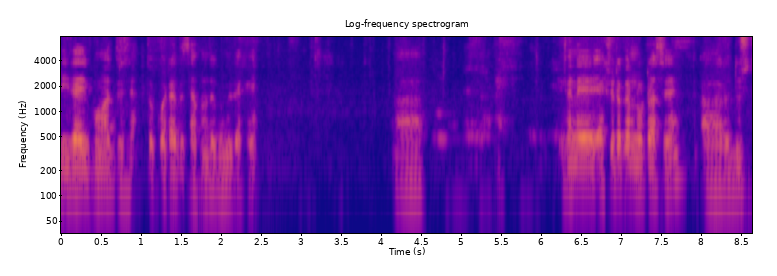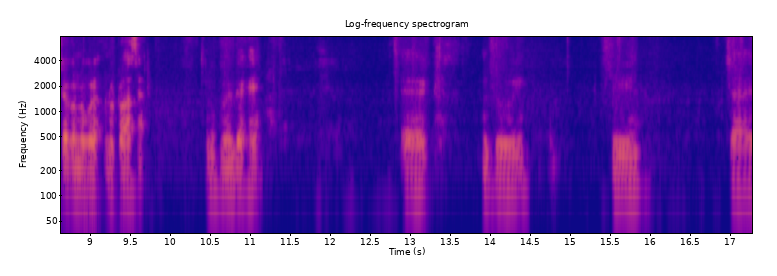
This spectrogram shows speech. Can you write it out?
লিরাই বোনাস দিয়েছে তো কয়টা দিচ্ছে আপনাদের গুণে দেখাই। এখানে একশো টাকার নোট আছে আর দুশো টাকার নোটও আছে। গুণে দেখাই। এক, দুই, তিন, চার,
